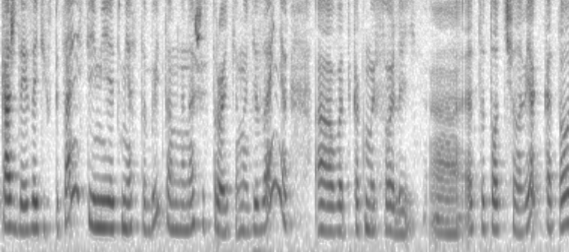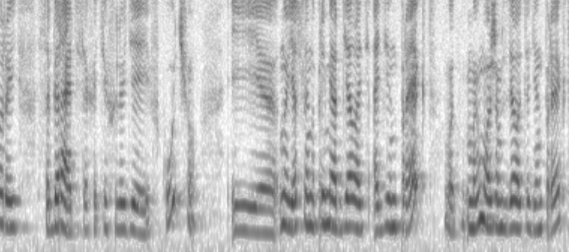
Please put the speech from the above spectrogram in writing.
каждая из этих специальностей имеет место быть там на нашей стройке. Но дизайнер, а, вот как мы с Олей, это тот человек, который собирает всех этих людей в кучу, и, ну, если, например, делать один проект, вот мы можем сделать один проект,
